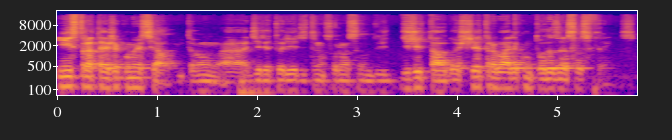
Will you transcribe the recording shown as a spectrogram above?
e estratégia comercial. Então, a diretoria de transformação digital do Axê trabalha com todas essas frentes.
